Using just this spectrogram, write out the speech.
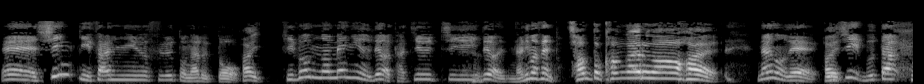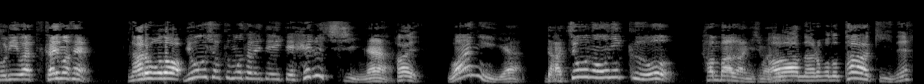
えー、新規参入するとなると、はい。既存のメニューでは太刀打ちではなりませんと。ちゃんと考えるなはい。なので、はい牛、豚、鶏は使いません。なるほど。養殖もされていてヘルシーなはい。ワニやダチョウのお肉をハンバーガーにしましょう。ああ、なるほど。ターキーね。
